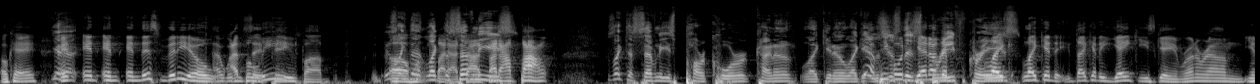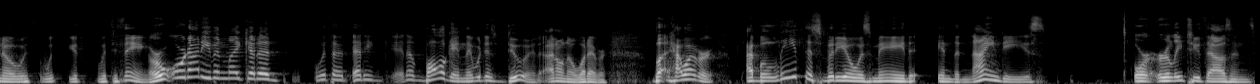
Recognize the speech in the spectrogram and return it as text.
Okay, Yeah. and, and and and this video, I I, wouldn't say believe, peaked, Bob. It was like the oh, like the seventies. It ba-da-bow. Was like the seventies parkour kind of like you know like Yeah, it was people just would this get on brief the, craze. like like at a, like at a Yankees game, run around, you know, with with your- with your thing, or or not even like at a with a at a, at a ball game. They would just do it. I don't know, whatever. But however, I believe this video was made in the '90s or early 2000s,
